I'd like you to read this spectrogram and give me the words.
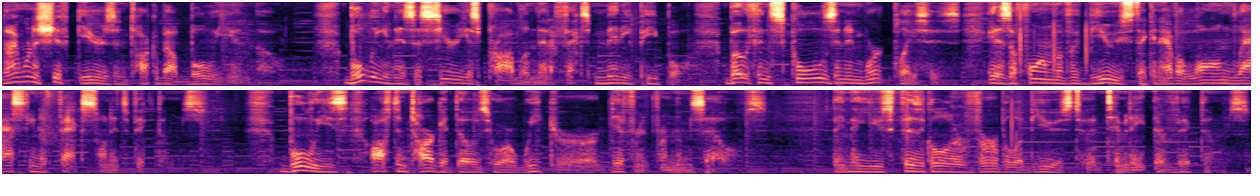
Now, I want to shift gears and talk about bullying, though. Bullying is a serious problem that affects many people, both in schools and in workplaces. It is a form of abuse that can have a long lasting effects on its victims. Bullies often target those who are weaker or different from themselves. They may use physical or verbal abuse to intimidate their victims,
